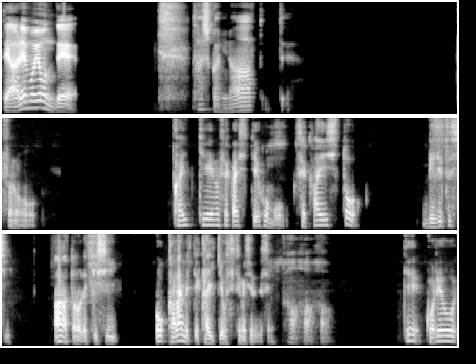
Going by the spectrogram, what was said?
で、あれも読んで、確かになーとその、会計の世界史っていう本も、世界史と美術史、アートの歴史を絡めて会計を説明してるんですよ。はあ、はあはで、これを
